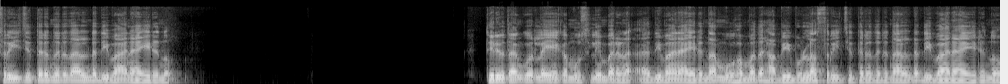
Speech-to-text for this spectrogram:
ശ്രീചിത്ര തിരുനാളിന്റെ ദിവാനായിരുന്നു. തിരുവിതാംകൂറിലെ ഏക മുസ്ലിം ഭരണ ദിവാനായിരുന്ന മുഹമ്മദ് ഹബീബുള്ള ശ്രീ ചിത്ര തിരുനാളിന്റെ ദിവാനായിരുന്നു.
